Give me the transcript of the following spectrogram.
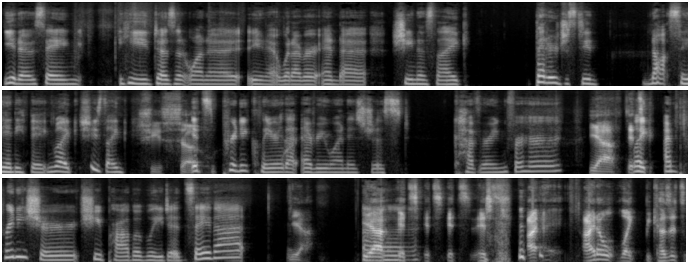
you know, saying he doesn't want to, you know, whatever, and uh Scheana's like, "Better just to not say anything." Like she's like, She's so. it's pretty clear that everyone is just covering for her. yeah. Like I'm pretty sure she probably did say that. Yeah. Yeah, Uh, it's it's it's it's I I don't like because it's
